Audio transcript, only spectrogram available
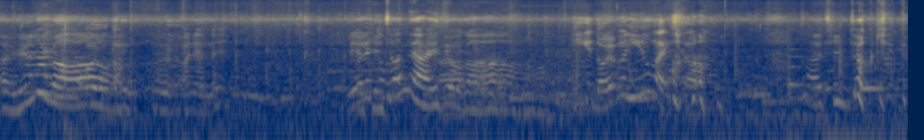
아 릴리가 아유, 많이 왔네. 아, 릴리 똑 괜찮네 아이디어가. 이게 넓은 이유가 있어. 아 진짜 웃긴다.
